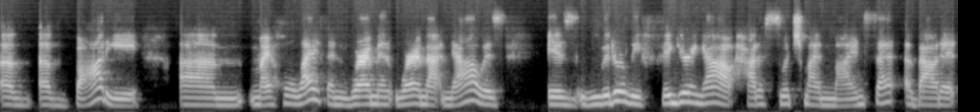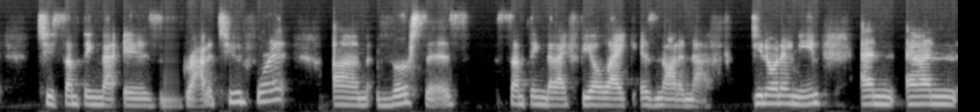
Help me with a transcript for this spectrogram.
of of body um my whole life and where i'm in where i'm at now is is literally figuring out how to switch my mindset about it to something that is gratitude for it um, versus something that I feel like is not enough. Do you know what I mean? And and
